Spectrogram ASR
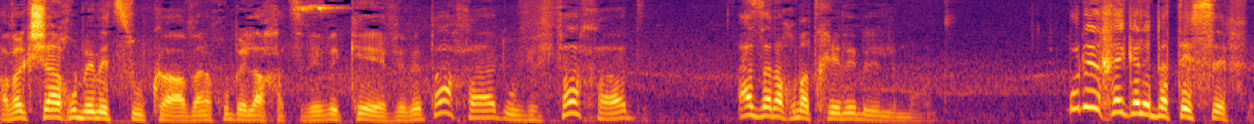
אבל כשאנחנו במצוקה ואנחנו בלחץ ובכאב ובפחד ובפחד, אז אנחנו מתחילים ללמוד. בואו נלך רגע לבתי ספר.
